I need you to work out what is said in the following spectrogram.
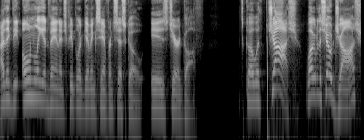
I think the only advantage people are giving San Francisco is Jared Goff. Let's go with Josh. Welcome to the show, Josh.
